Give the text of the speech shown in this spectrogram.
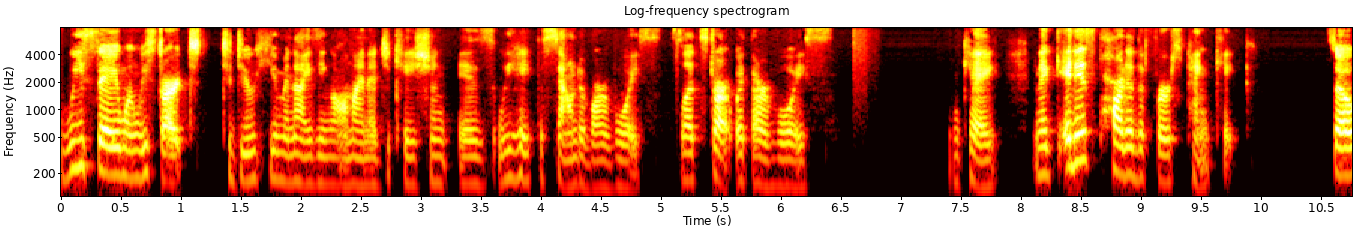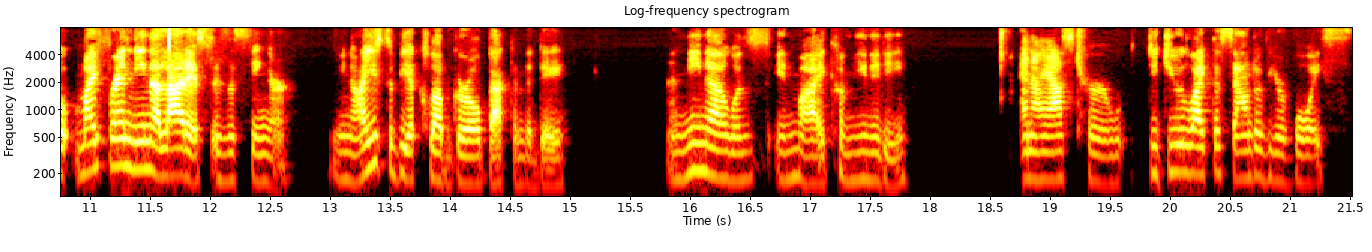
we say when we start to do humanizing online education is we hate the sound of our voice. So let's start with our voice. Okay, and it, it is part of the first pancake. So my friend Nina Lares is a singer. You know, I used to be a club girl back in the day. And Nina was in my community. And I asked her, did you like the sound of your voice?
